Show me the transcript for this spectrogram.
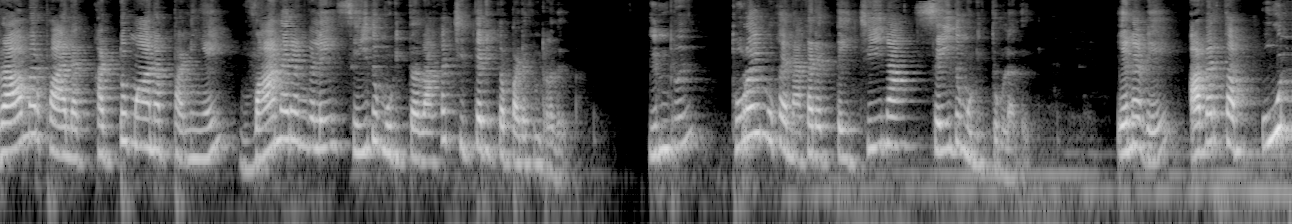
இராமர் பால கட்டுமான பணியை வானரங்களே செய்து முடித்ததாக சித்தரிக்கப்படுகின்றது. இன்று துறைமுக நகரத்தை சீனா செய்து முடித்துள்ளது. எனவே அவர் தம் ஊர்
